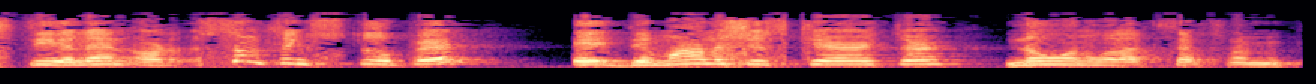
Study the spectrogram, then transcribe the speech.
stealing or something stupid. It demolishes character. No one will accept from him.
